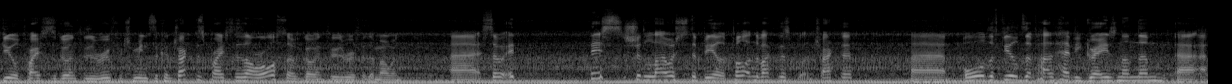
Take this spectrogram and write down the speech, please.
Fuel prices are going through the roof, which means the contractor's prices are also going through the roof at the moment. Uh, so it this should allow us to be able to pull it on the back of this tractor, uh, all the fields have had heavy grazing on them. Uh,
